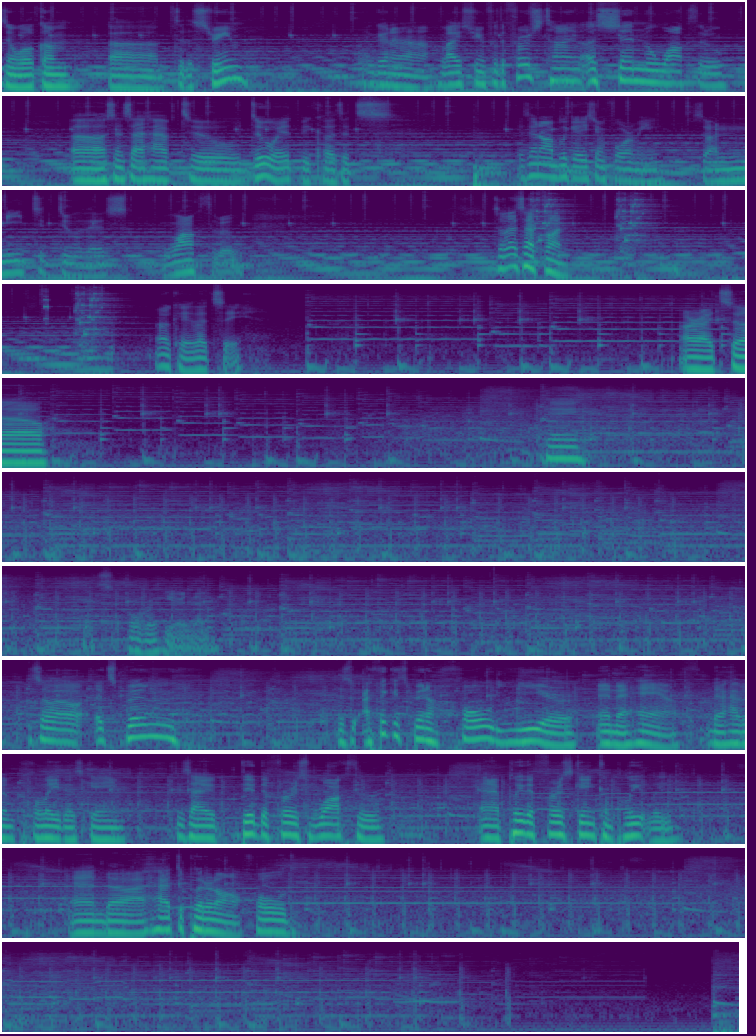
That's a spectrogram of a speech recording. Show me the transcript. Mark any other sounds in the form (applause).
guys, and welcome uh, to the stream. I'm gonna live stream for the first time a Shenmue walkthrough. Uh, since I have to do it because it's it's an obligation for me, so I need to do this walkthrough. So let's have fun. Okay, let's see. Alright, so... Okay. It's over here then. So, it's been... I think it's been a whole year and a half that I haven't played this game. Since I did the first walkthrough and I played the first game completely. And uh, I had to put it on hold.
